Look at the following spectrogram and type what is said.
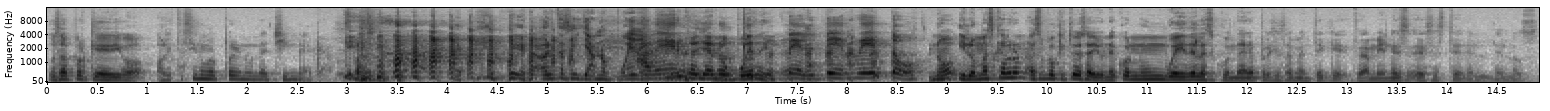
O sea, porque digo, ahorita sí no me ponen una chinga, cabrón. Ahorita sí ya no puede. A ver, Ahorita ya no puede. del de reto. No, y lo más cabrón, hace poquito desayuné con un güey de la secundaria precisamente que también es, es este de, de los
